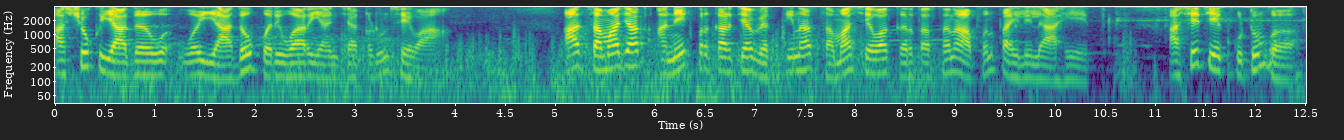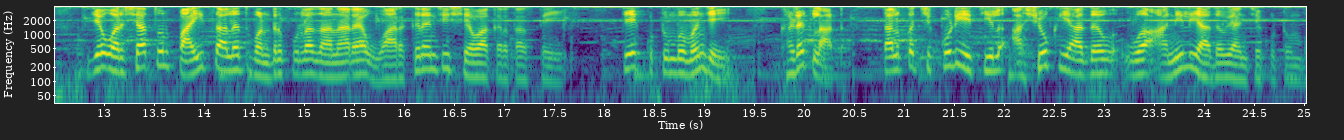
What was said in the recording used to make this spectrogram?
अशोक यादव व यादव परिवार यांच्याकडून सेवा. आज समाजात अनेक प्रकारच्या व्यक्तींना समाजसेवा करत असताना आपण पाहिलेले आहेत. असेच एक कुटुंब जे वर्षातून पायी चालत पंढरपूरला जाणाऱ्या वारकऱ्यांची सेवा करत असते. ते कुटुंब म्हणजे खडकलाट. तालुका चिकोडी येथील अशोक यादव व अनिल यादव यांचे कुटुंब.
